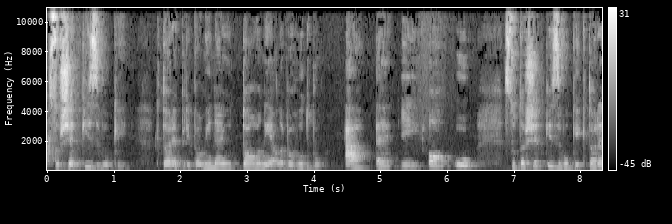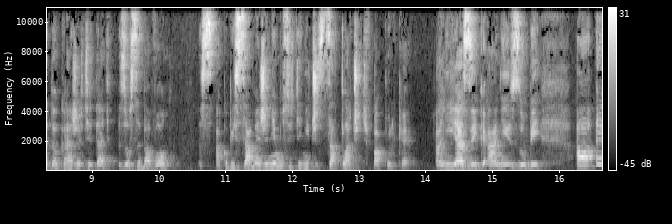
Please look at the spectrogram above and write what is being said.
sú všetky zvuky, ktoré pripomínajú tóny alebo hudbu. A, E, I, O, U. Sú to všetky zvuky, ktoré dokážete dať zo seba von akoby samé, že nemusíte nič zatlačiť v papuľke. Ani jazyk, ani zuby. A, E,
